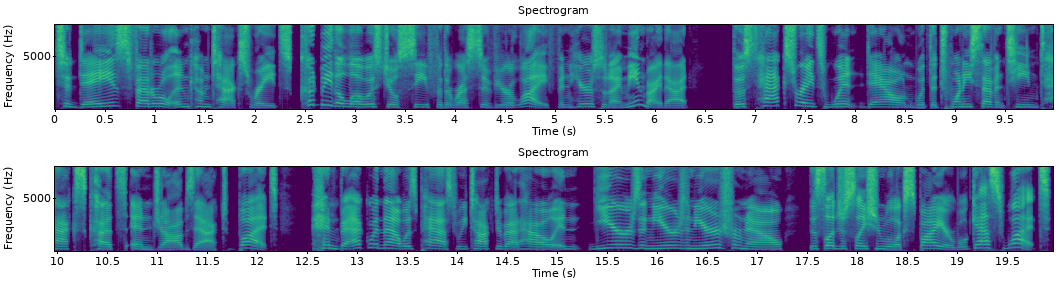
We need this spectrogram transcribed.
today's federal income tax rates could be the lowest you'll see for the rest of your life. And here's what I mean by that. Those tax rates went down with the 2017 Tax Cuts and Jobs Act, but and back when that was passed, we talked about how in years and years and years from now, this legislation will expire. Well, guess what?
